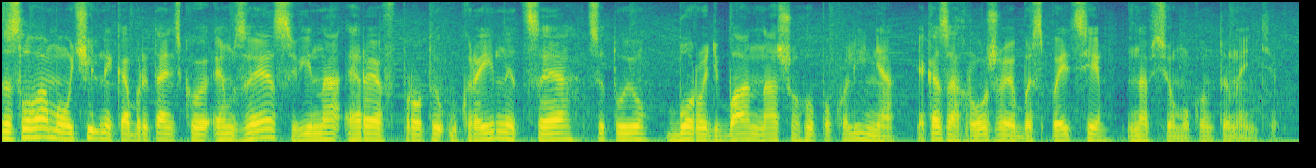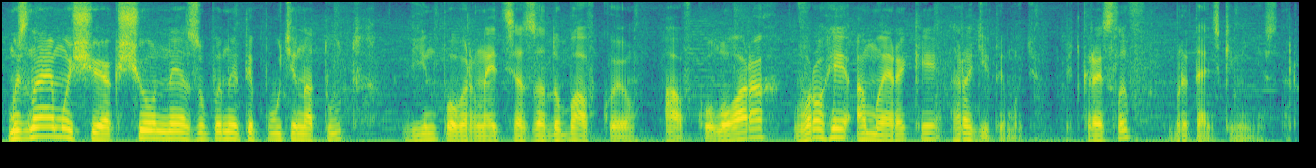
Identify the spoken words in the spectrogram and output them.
За словами очільника британського МЗС, війна РФ проти України це цитую боротьба нашого покоління, яка загрожує безпеці на всьому континенті. Ми знаємо, що якщо не зупинити Путіна тут. Він повернеться за добавкою, а в кулуарах вороги Америки радітимуть, підкреслив британський міністр.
